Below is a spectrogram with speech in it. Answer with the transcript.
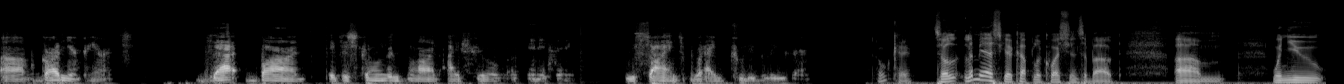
um, guardian parents. That bond is the strongest bond I feel of anything, besides what I truly believe in. Okay. So let me ask you a couple of questions about um, when you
